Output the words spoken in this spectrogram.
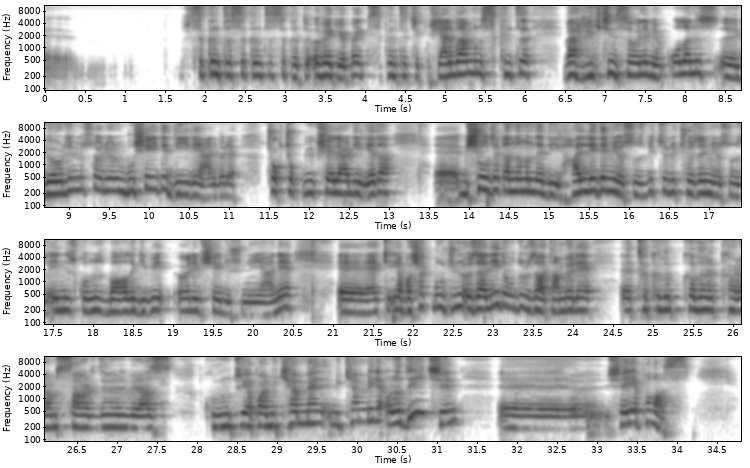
sıkıntı sıkıntı sıkıntı öbek öbek sıkıntı çıkmış. Yani ben bunu sıkıntı vermek için söylemiyorum. Olanı e, gördüğümü söylüyorum. Bu şey de değil yani böyle çok çok büyük şeyler değil ya da e, bir şey olacak anlamında değil. Halledemiyorsunuz, bir türlü çözemiyorsunuz. Eliniz kolunuz bağlı gibi öyle bir şey düşünün yani. E, ya Başak Burcu'nun özelliği de odur zaten. Böyle e, takılıp kalır, karamsardır, biraz kuruntu yapar. Mükemmel mükemmeli aradığı için e, şey yapamaz.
